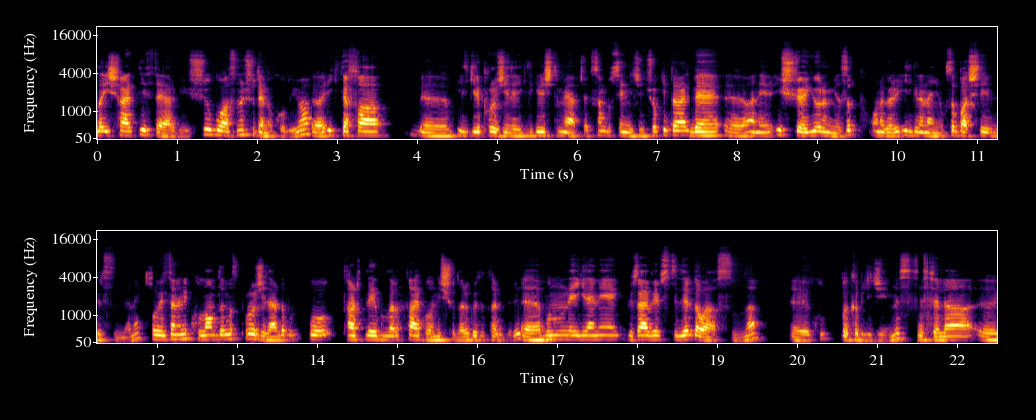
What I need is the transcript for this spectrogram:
la işaretliyse eğer bir issue bu aslında şu demek oluyor. İlk defa e, ilgili projeyle ilgili geliştirme yapacaksan bu senin için çok ideal ve e, hani issue'ya yorum yazıp ona göre ilgilenen yoksa başlayabilirsin demek. O yüzden hani kullandığımız projelerde bu, bu tarz label'lara sahip olan issue'lara göz atabiliriz. E, bununla ilgili hani güzel web siteleri de var aslında e, bakabileceğimiz. Mesela e,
